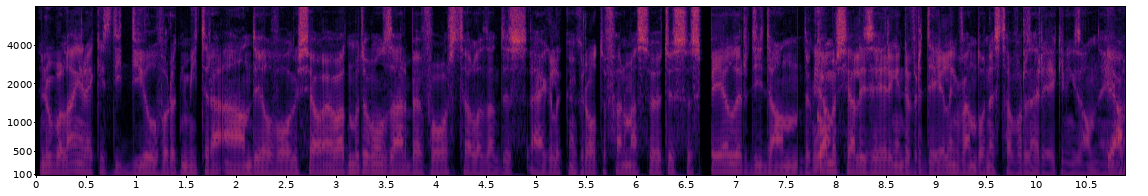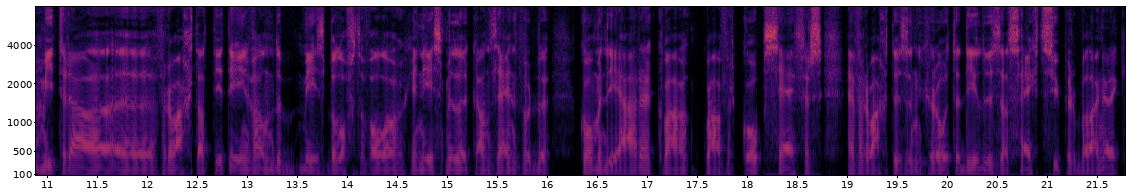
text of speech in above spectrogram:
En hoe belangrijk is die deal voor het Mitra-aandeel volgens jou? En wat moeten we ons daarbij voorstellen? Dat is eigenlijk een grote farmaceutische speler die dan de commercialisering en de verdeling van Donesta voor zijn rekening zal nemen. Ja, Mitra uh, verwacht dat dit een van de meest beloftevolle geneesmiddelen kan zijn voor de komende jaren qua, qua verkoopcijfers. Hij verwacht dus een grote deal, dus dat is echt superbelangrijk.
